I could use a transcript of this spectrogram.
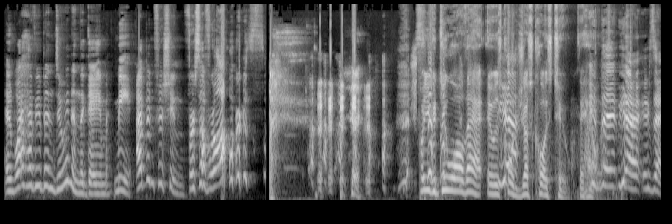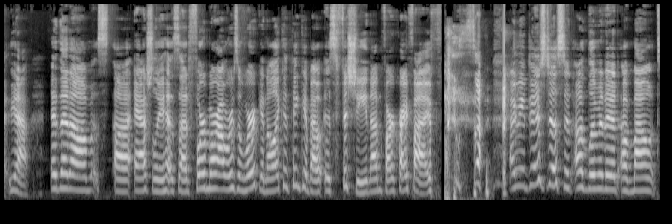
And what have you been doing in the game? Me, I've been fishing for several hours. But you could do all that. It was Yeah. called Just Cause Two. They had then, yeah, exactly, yeah. And then um, uh, Ashley has said four more hours of work, and all I can think about is fishing on Far Cry Five. So, I mean, there's just an unlimited amount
